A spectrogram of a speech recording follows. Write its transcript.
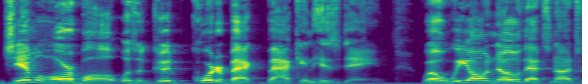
Jim Harbaugh was a good quarterback back in his day. Well, we all know that's not.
